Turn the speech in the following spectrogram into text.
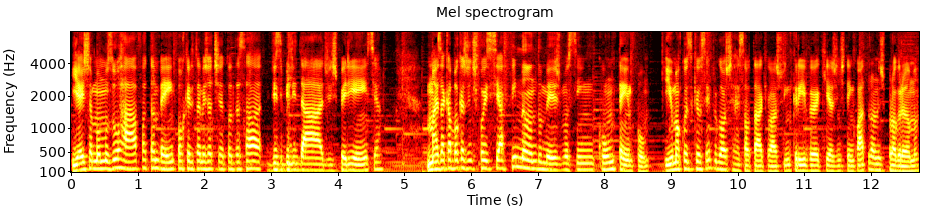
E aí chamamos o Rafa também, porque ele também já tinha toda essa visibilidade, experiência. Mas acabou que a gente foi se afinando mesmo, assim, com o tempo. E uma coisa que eu sempre gosto de ressaltar, que eu acho incrível, é que a gente tem quatro anos de programa.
